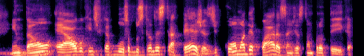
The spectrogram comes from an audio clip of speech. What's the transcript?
Uhum. Então, é algo que a gente fica buscando estratégias de como adequar essa ingestão proteica.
